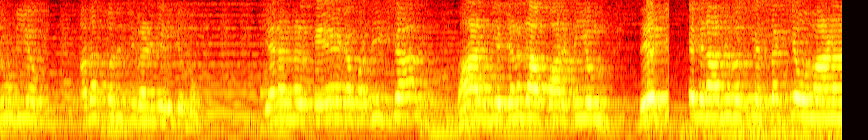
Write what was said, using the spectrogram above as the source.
യു ഡി എഫ് അതപ്പതിച്ചു കഴിഞ്ഞിരിക്കുന്നു. ജനങ്ങൾക്ക് ഏക പ്രതീക്ഷ ഭാരതീയ ജനതാ പാർട്ടിയും ദേശീയ ജനാധിപത്യ സഖ്യവുമാണ്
